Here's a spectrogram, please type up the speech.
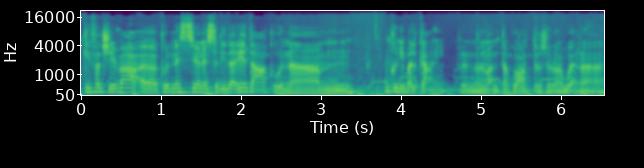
che faceva eh, connessione e solidarietà con, ehm, con i Balcani. Nel 94 c'era la guerra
